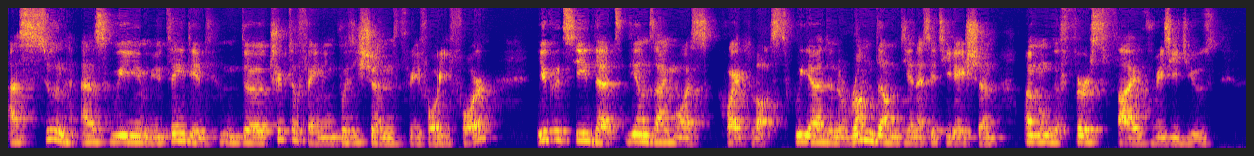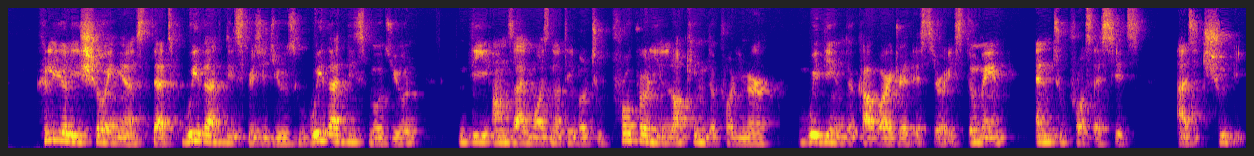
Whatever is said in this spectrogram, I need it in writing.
As soon as we mutated the tryptophan in position 344, you could see that the enzyme was quite lost. We had a random DNA acetylation among the first five residues, clearly showing us that without these residues, without this module, the enzyme was not able to properly lock in the polymer within the carbohydrate esterase domain and to process it as it should be.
